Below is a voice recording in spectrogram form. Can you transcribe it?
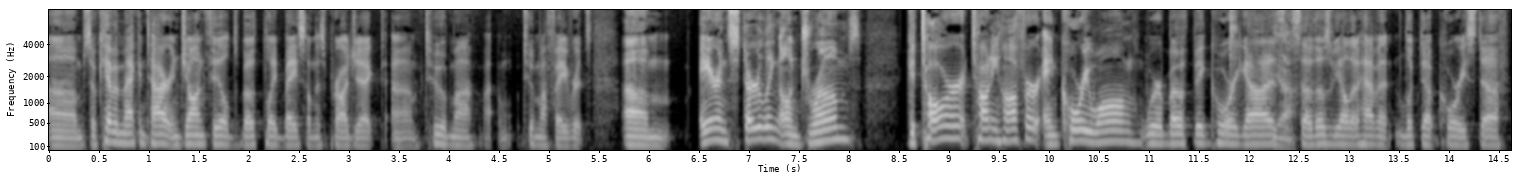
Um, so Kevin McIntyre and John Fields both played bass on this project. Um, two of my two of my favorites. Um, Aaron Sterling on drums. Guitar, Tony Hoffer and Corey Wong. We're both big Corey guys. Yeah. So those of y'all that haven't looked up Corey stuff,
